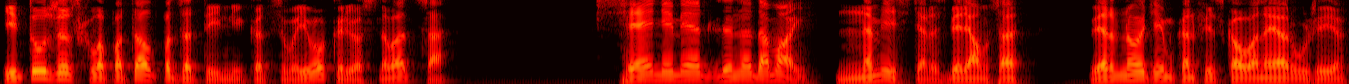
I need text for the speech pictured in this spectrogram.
и тут же схлопотал подзатыльник от своего крестного отца. Все немедленно домой, на месте разберемся, вернуть им конфискованное оружие.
